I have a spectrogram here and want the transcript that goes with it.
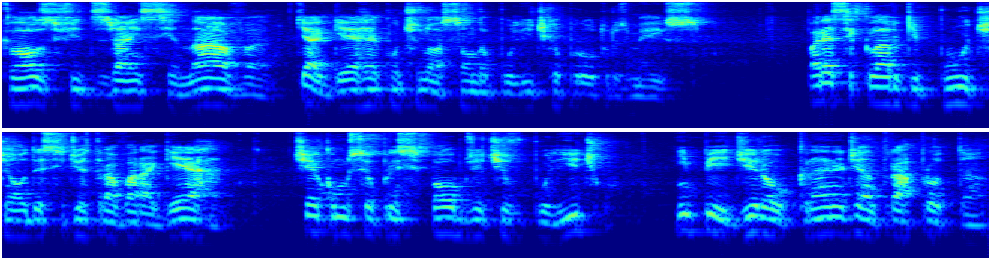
Clausewitz já ensinava que a guerra é a continuação da política por outros meios. Parece claro que Putin, ao decidir travar a guerra, tinha como seu principal objetivo político impedir a Ucrânia de entrar para a OTAN.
